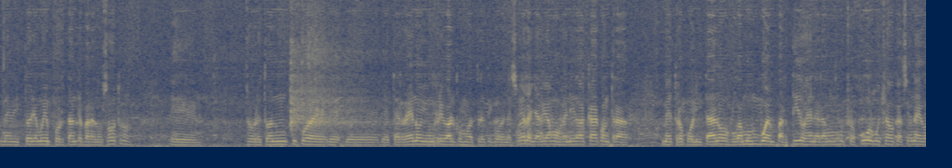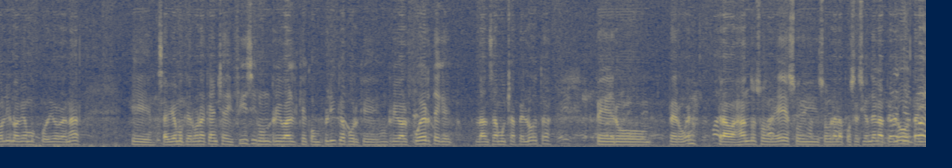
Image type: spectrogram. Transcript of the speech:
una victoria muy importante para nosotros, eh, sobre todo en un tipo de, terreno y un rival como Atlético Venezuela. Ya habíamos venido acá contra Metropolitano, jugamos un buen partido, generamos mucho fútbol, muchas ocasiones de gol y no habíamos podido ganar. Eh, sabíamos que era una cancha difícil, un rival que complica porque un rival fuerte, que lanza mucha pelota, pero, pero bueno, trabajando sobre eso y sobre la posesión de la pelota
